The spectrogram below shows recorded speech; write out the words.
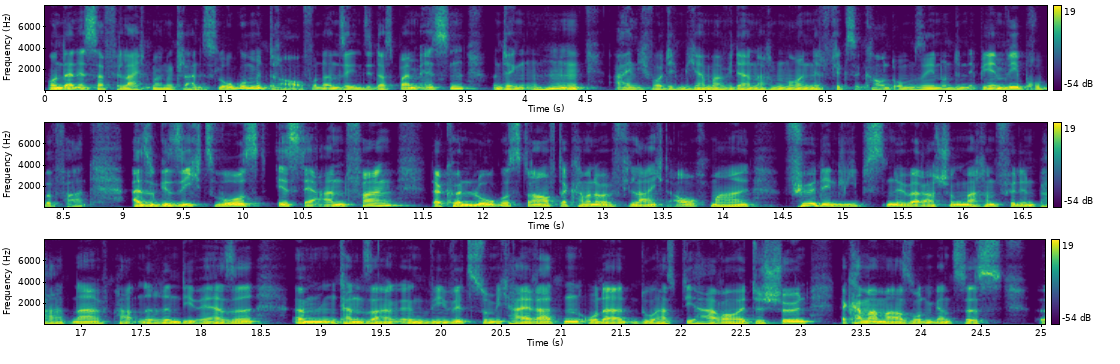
und dann ist da vielleicht mal ein kleines Logo mit drauf und dann sehen Sie das beim Essen und denken, hm, eigentlich wollte ich mich ja mal wieder nach einem neuen Netflix-Account umsehen und den BMW Probe fahren. Also Gesichtswurst ist der Anfang. Da können Logos drauf. Da kann man aber vielleicht auch mal für den Liebsten Überraschung machen, für den Partner, Partnerin, diverse. Ähm, kann sagen, irgendwie willst du mich heiraten oder du hast die Haare heute schön. Da kann man mal so ein ganzes äh,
